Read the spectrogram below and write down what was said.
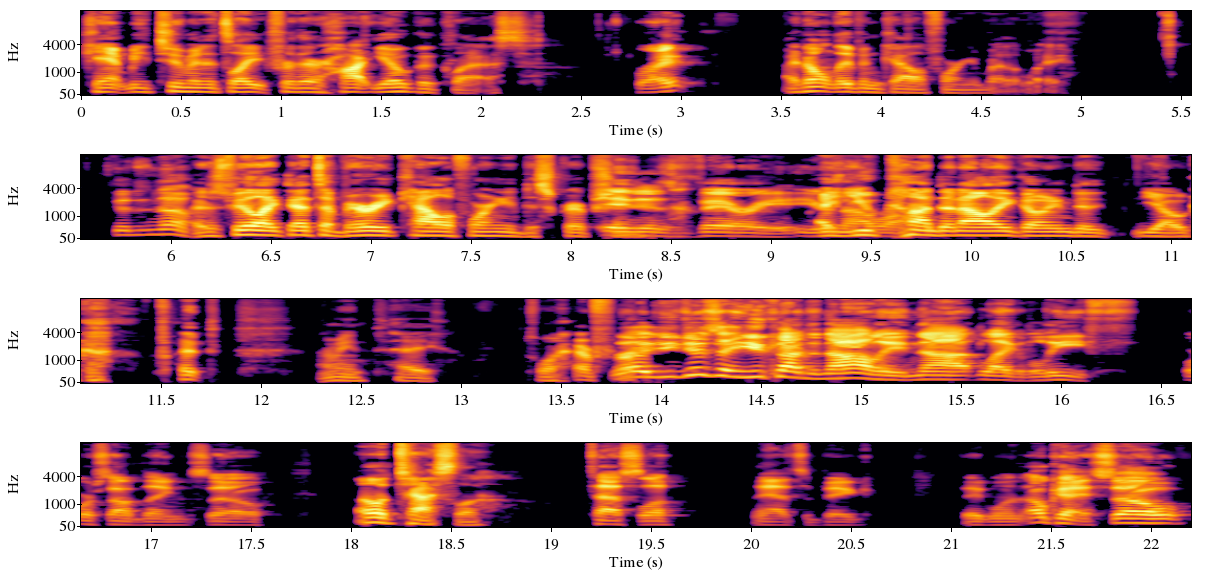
can't be two minutes late for their hot yoga class. Right? I don't live in California, by the way. Good to know. I just feel like that's a very California description. It is very. You're a not Yukon wrong. Denali going to yoga, but I mean, hey, it's whatever. No, you did say Yukon Denali, not like Leaf or something. So oh, Tesla. Tesla. Yeah, it's a big, big one. Okay, so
